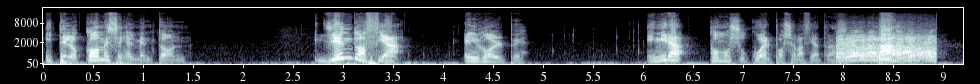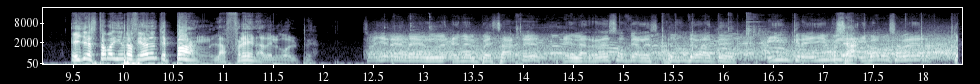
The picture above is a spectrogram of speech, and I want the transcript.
y te lo comes en el mentón, yendo hacia el golpe. Y mira cómo su cuerpo se va hacia atrás. Ella estaba yendo hacia adelante, ¡pam! La frena del golpe. Ayer en el, en el pesaje, en las redes sociales, hay un debate increíble y vamos a ver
